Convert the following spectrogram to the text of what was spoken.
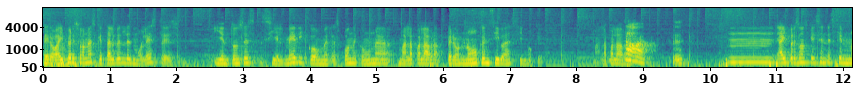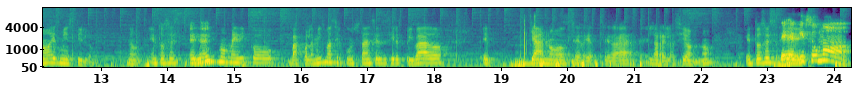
Pero hay personas que tal vez les moleste eso. Y entonces, si el médico me responde con una mala palabra, pero no ofensiva, sino que mala palabra, Ah, Mm, hay personas que dicen es que no es mi estilo, ¿no? Entonces, el mismo médico, bajo la misma circunstancia, es decir, es privado, eh, ya no se, se da la relación, ¿no? Entonces, Desde eh, aquí sumo,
